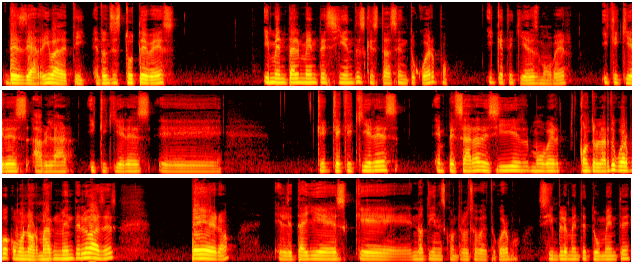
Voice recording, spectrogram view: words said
desde arriba de ti. Entonces tú te ves y mentalmente sientes que estás en tu cuerpo y que te quieres mover y que quieres hablar y que quieres eh, que, que- que quieres empezar a decir, mover, controlar tu cuerpo como normalmente lo haces, pero el detalle es que no tienes control sobre tu cuerpo. Simplemente tu mente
